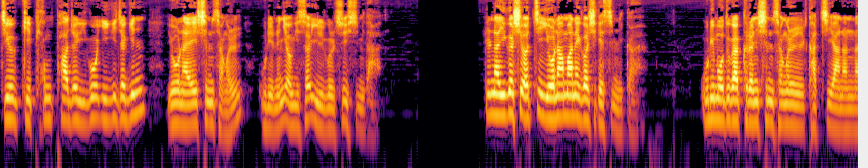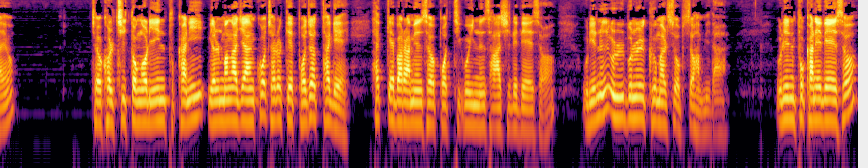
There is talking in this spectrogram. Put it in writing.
지극히 편파적이고 이기적인 요나의 심성을 우리는 여기서 읽을 수 있습니다. 그러나 이것이 어찌 요나만의 것이겠습니까? 우리 모두가 그런 심성을 갖지 않았나요? 저 걸치덩어리인 북한이 멸망하지 않고 저렇게 버젓하게 핵 개발하면서 버티고 있는 사실에 대해서 우리는 울분을 금할 수 없어 합니다. 우리는 북한에 대해서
